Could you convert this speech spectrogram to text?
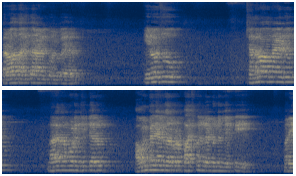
తర్వాత అధికారాన్ని కోల్పోయారు. ఈరోజు చంద్రబాబు నాయుడు నరేంద్ర మోడీ తిట్టారు. పవన్ కళ్యాణ్ గారు కూడా పాచిపోయిన లడ్డూలు అని చెప్పి మరి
